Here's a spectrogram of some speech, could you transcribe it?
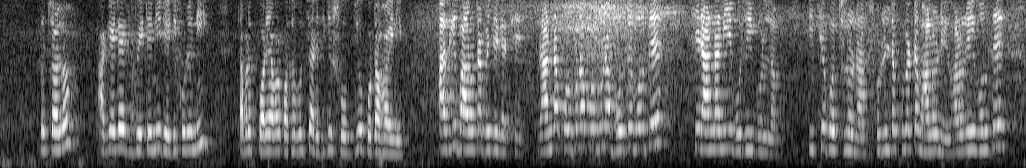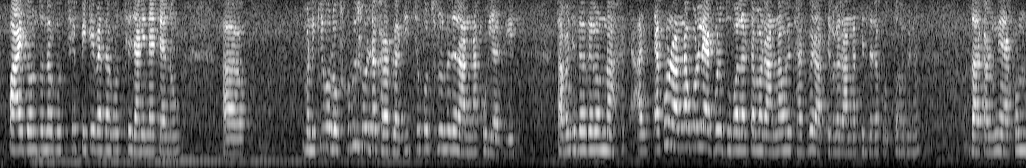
তো চলো, আগে এটা বেটে নিই রেডি করে নিই। তারপরে পরে আবার কথা বলছি, আর এদিকে সবজিও কোটা হয়নি। আজকে বারোটা বেজে গেছে। রান্না করব না করব না বলতে বলতে সেই রান্না নিয়ে বসেই পড়লাম। ইচ্ছে করছিল না, শরীরটা খুব একটা ভালো নেই। ভালো নেই বলতে পায়ে যন্ত্রণা করছে, পেটে ব্যথা করছে, জানি না কেন। মানে কী বলব, খুবই শরীরটা খারাপ লাগছে। ইচ্ছে করছিল না যে রান্না করি আজকে। তারপরে যেতে দেখলাম না এখন রান্না করলে একবারে দুবেলাটা আমার রান্না হয়ে থাকবে। রাত্রেবেলা রান্নার চিন্তাটা করতে হবে না। তার কারণে এখন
